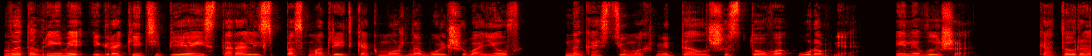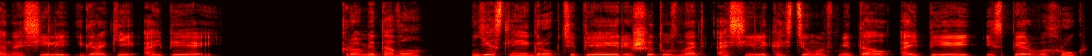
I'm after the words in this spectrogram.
В это время игроки TPA старались посмотреть как можно больше боев на костюмах металл шестого уровня или выше, которые носили игроки IPA. Кроме того, если игрок TPA решит узнать о силе костюмов металл IPA из первых рук,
